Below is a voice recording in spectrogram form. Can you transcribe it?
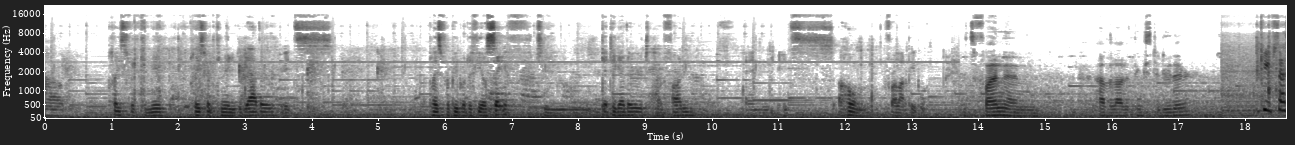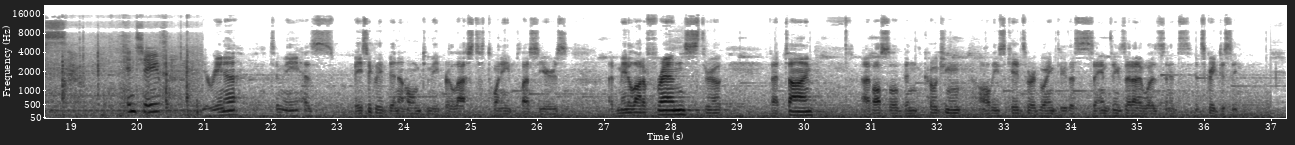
Uh, place for the community, place for the community to gather. It's a place for people to feel safe, to get together, to have fun, and it's a home for a lot of people. It's fun and have a lot of things to do there. Keeps us in shape. The arena to me has basically been a home to me for the last 20 plus years. I've made a lot of friends throughout that time. I've also been coaching all these kids who are going through the same things that I was and it's, it's great to see.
